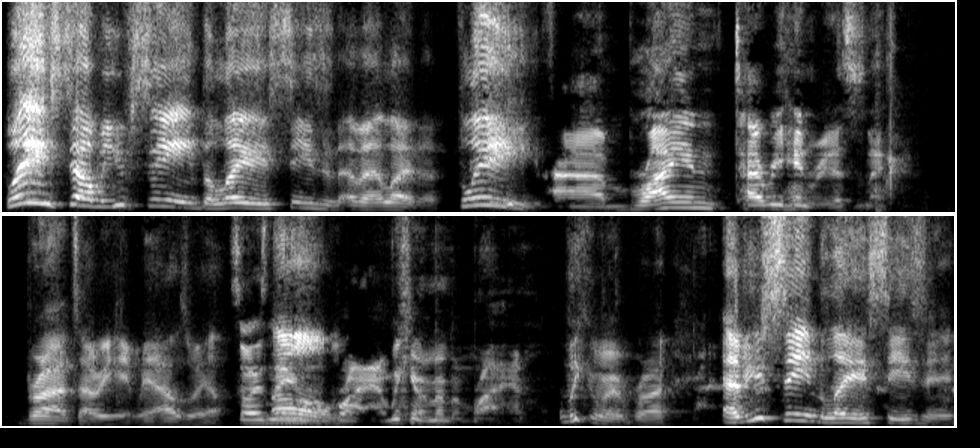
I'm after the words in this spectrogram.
Please tell me you've seen the latest season of Atlanta. Please. Uh, Brian Tyree Henry, that's his name. Brian Tyree Henry, I was well. So his name um, is Brian. We can remember Brian. We can remember Brian. Have you seen the latest season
